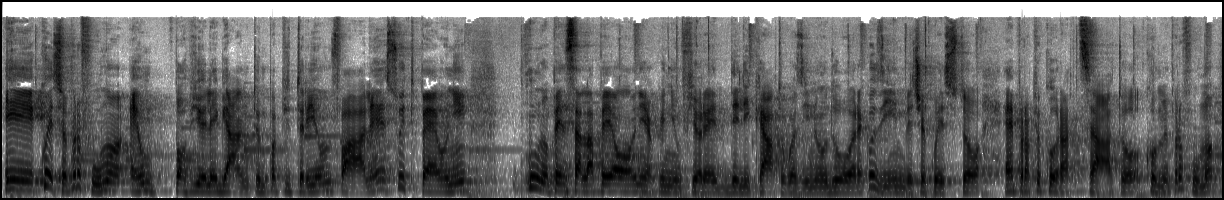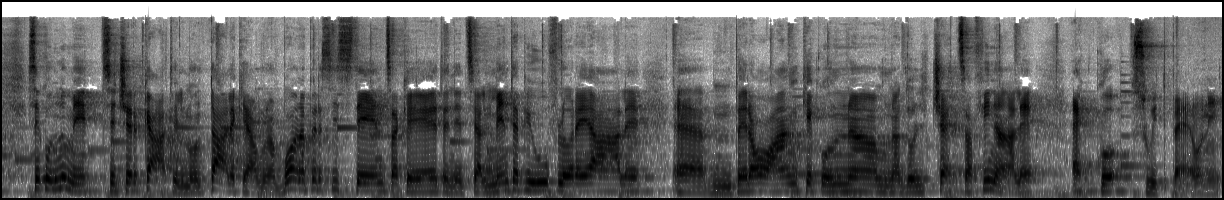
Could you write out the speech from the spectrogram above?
e questo profumo è un po' più elegante un po' più trionfale Sweet Peony uno pensa alla peonia, quindi un fiore delicato, quasi in odore, così invece questo è proprio corazzato come profumo. Secondo me, se cercate il Montale che ha una buona persistenza, che è tendenzialmente più floreale, ehm, però anche con una dolcezza finale, ecco Sweet Peony.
